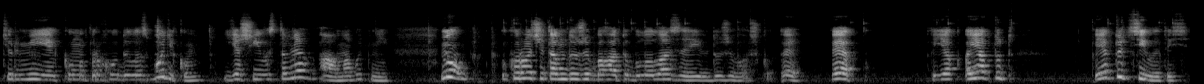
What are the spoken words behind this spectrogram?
тюрмі, яку ми проходили з Бодіком, я ж її виставляв? А, мабуть, ні. Ну, коротше, там дуже багато було лазерів, дуже важко. Е, е, як, а як тут. А як тут цілитись?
